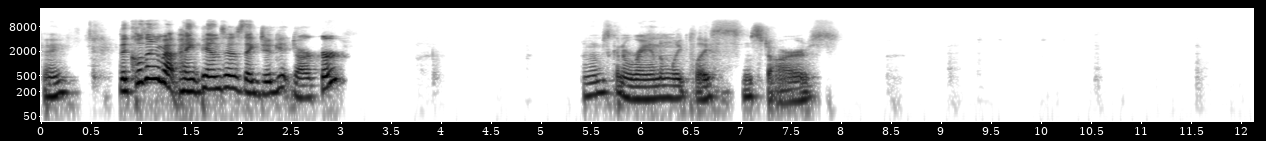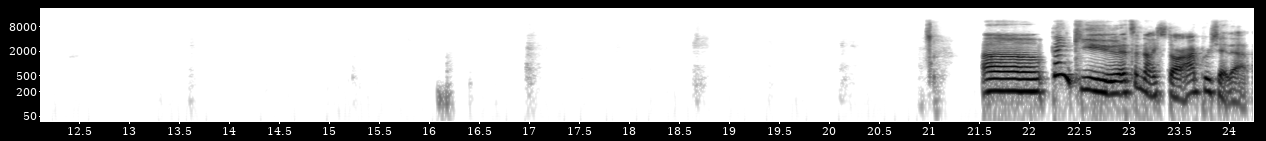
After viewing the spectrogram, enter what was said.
Okay. The cool thing about paint pens is they do get darker. And I'm just going to randomly place some stars. Um, thank you. It's a nice star. I appreciate that.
